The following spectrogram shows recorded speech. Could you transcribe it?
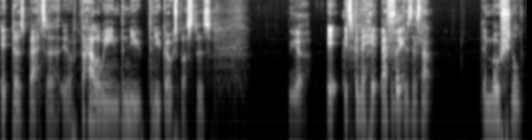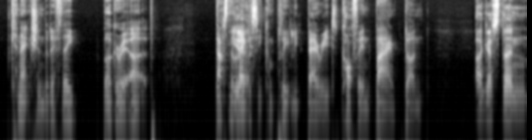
it does better. You know, the Halloween, the new, the new Ghostbusters, yeah. it, it's going to hit better think- because there's that emotional connection that if they bugger it up, that's the Yeah. legacy completely buried, coffined, bang, done. I guess then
